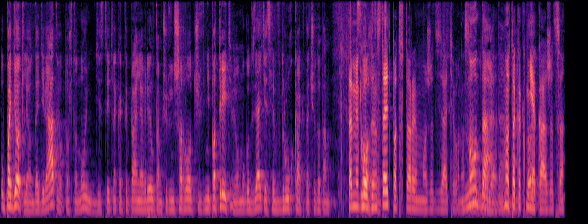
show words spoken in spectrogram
упадет ли он до девятого, потому что, ну, действительно, как ты правильно говорил, там чуть ли не Шарлотт, чуть ли не по третьим его могут взять, если вдруг как-то что-то там Там и Golden State под вторым может взять его, на ну, самом да, деле. Да, ну, это да, как Кто... мне кажется.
